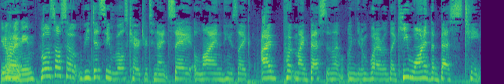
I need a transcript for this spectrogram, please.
you know what i mean Well, it's also we did see Will's character tonight say a line. He's like, "I put my best, in the- you know, whatever." Like he wanted the best team.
